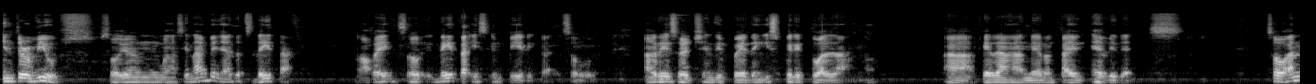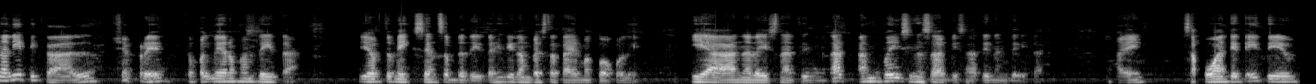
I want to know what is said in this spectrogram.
interviews. So, yung mga sinabi niya, that's data. Okay? So, data is empirical. So, ang research hindi pwedeng spiritual lang. No? Ah, kailangan meron tayong evidence. So, analytical, syempre, kapag meron kang data, you have to make sense of the data. Hindi lang basta tayo magkukulit. I-analyze natin yun. At ano ba yung sinasabi sa atin ng data? Okay? Sa quantitative,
